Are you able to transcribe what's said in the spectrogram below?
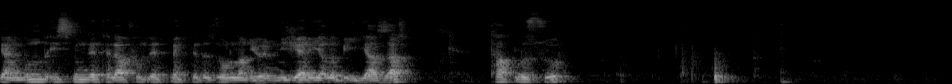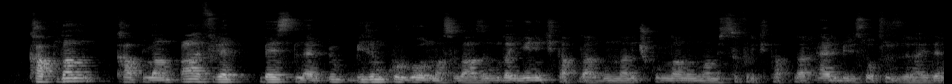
Yani bunun da ismini de telaffuz etmekte de zorlanıyorum. Nijeryalı bir yazar. Tatlı Su. Kaplan Kaplan, Alfred Bestler, bu bilim kurgu olması lazım. Bu da yeni kitaplar bunlar. Hiç kullanılmamış sıfır kitaplar. Her birisi 30 liraydı.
